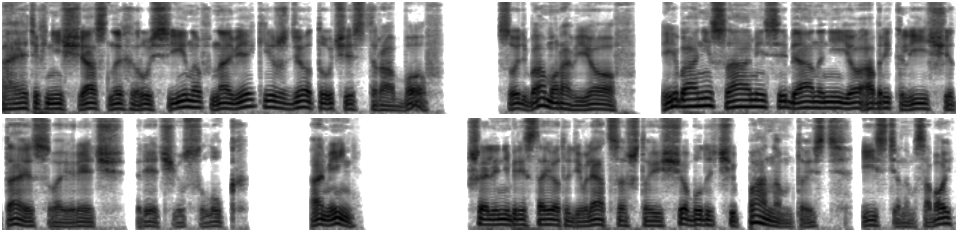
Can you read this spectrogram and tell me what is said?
а этих несчастных русинов навеки ждет участь рабов. Судьба муравьев, ибо они сами себя на нее обрекли, считая свою речь речью слуг. Аминь. Шелли не перестает удивляться, что еще будучи паном, то есть истинным собой,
